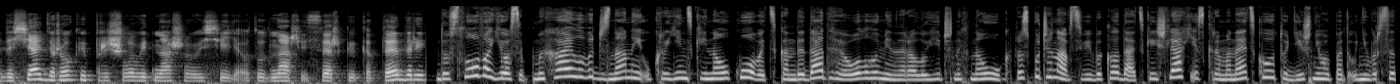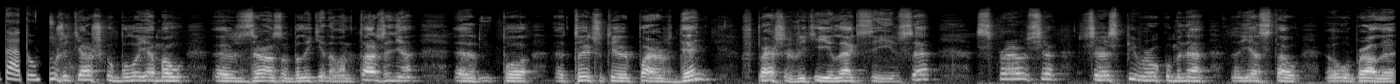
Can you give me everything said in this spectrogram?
50 років прийшло від нашого весілля. Отут в нашій церкві катедрі. До слова, Йосип Михайлович знаний український науковець, кандидат геолого-мінералогічних наук. Розпочинав свій викладацький шлях із Кременецького тодішнього педуніверситету. Дуже тяжко було, я мав е, зразу велике навантаження е, по 3-4 пари в день, вперше в житті і лекції і все. Справився. Через півроку мене я став е, обрали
